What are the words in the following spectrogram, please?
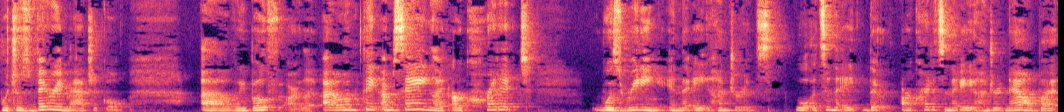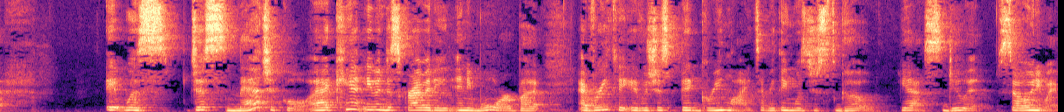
which was very magical. Uh, we both are, like I'm think I'm saying like our credit was reading in the 800s. Well, it's in the eight, the, our credit's in the 800 now, but it was just magical. I can't even describe it anymore, but everything, it was just big green lights. Everything was just go. Yes, do it. So anyway,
